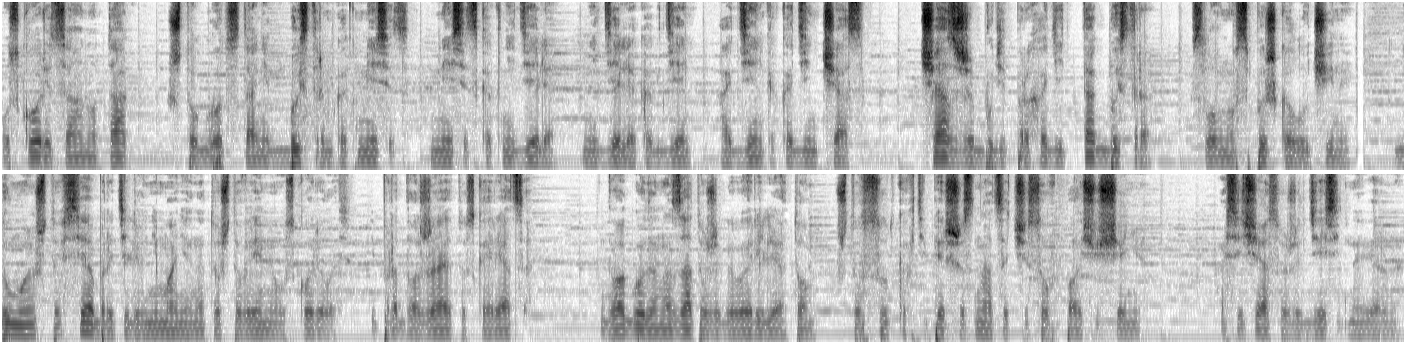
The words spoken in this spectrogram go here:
Ускорится оно так, что год станет быстрым, как месяц, месяц, как неделя, неделя, как день, а день, как один час. Час же будет проходить так быстро, словно вспышка лучины. Думаю, что все обратили внимание на то, что время ускорилось и продолжает ускоряться. Два года назад уже говорили о том, что в сутках теперь 16 часов по ощущению, а сейчас уже 10, наверное.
